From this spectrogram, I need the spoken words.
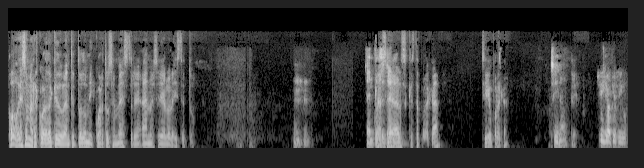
Oh, eso me recuerda que durante todo mi cuarto semestre. Ah, no, eso ya lo leíste tú. Ujú. Entonces, Casears, que está por acá. Sigue por acá. sí, ¿no? Sí, yo aquí sigo.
